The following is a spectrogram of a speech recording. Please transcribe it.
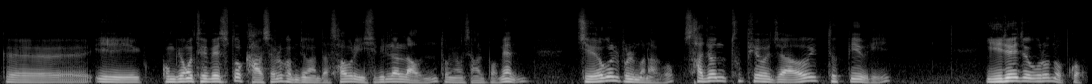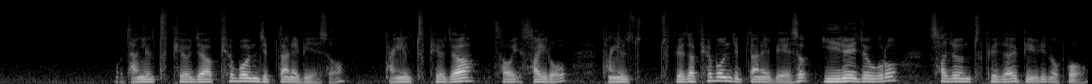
그 이 공병호 TV에서도 가설을 검증한다. 4월 20일 날 나온 동영상을 보면 지역을 불문하고 사전 투표자의 득비율이 이례적으로 높고 뭐 당일 투표자 표본 집단에 비해서 당일 투표자 사이- 사이로 당일 투표자 표본 집단에 비해서 이례적으로 사전 투표자의 비율이 높고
